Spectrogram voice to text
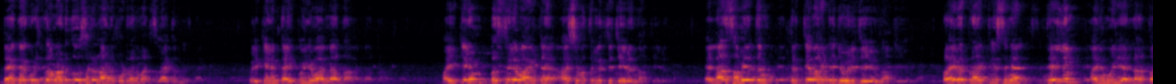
അദ്ദേഹത്തെ കുറിച്ച് നമ്മൾ അടുത്ത ദിവസങ്ങളിലാണ് കൂടുതൽ മനസ്സിലാക്കുന്നത്. ഒരിക്കലും കൈക്കൂലി വാങ്ങാത്ത ബൈക്കിലും ബസ്സിലുമായിട്ട് ആശുപത്രിയിൽ എത്തിച്ചേരുന്ന എല്ലാ സമയത്തും കൃത്യമായിട്ട് ജോലി ചെയ്യുന്ന പ്രൈവറ്റ് പ്രാക്ടീസിന് തെല്ലും അനുകൂലിയല്ലാത്ത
